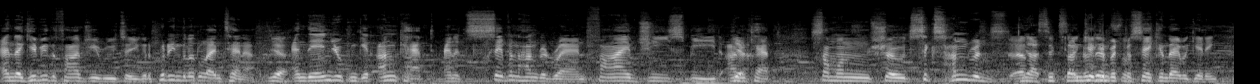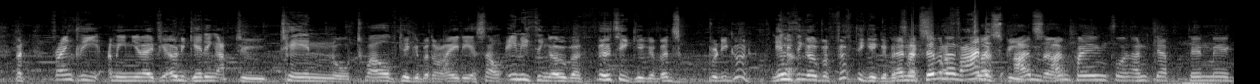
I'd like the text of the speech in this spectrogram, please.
and they give you the 5G router. You're going to put in the little antenna, Yeah. and then you can get uncapped, and it's 700 rand, 5G speed, uncapped. Someone showed 600, uh, Yeah, 600 gigabit per second they were getting. But frankly, I mean, you know, if you're only getting up to 10 or 12 gigabit on ADSL, anything over 30 gigabits, pretty good. Yeah. Anything over 50 gigabits, And like at 700, fiber like, speed. I'm, so, I'm paying for an uncapped 10 meg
